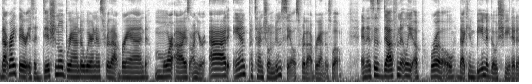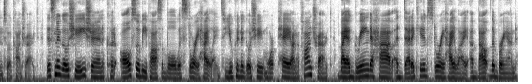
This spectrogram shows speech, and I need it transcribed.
That right there is additional brand awareness for that brand, more eyes on your ad, and potential new sales for that brand as well. And this is definitely a pro that can be negotiated into a contract. This negotiation could also be possible with story highlights. You could negotiate more pay on a contract by agreeing to have a dedicated story highlight about the brand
